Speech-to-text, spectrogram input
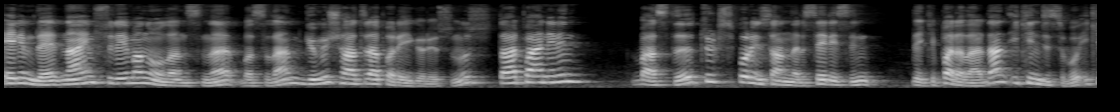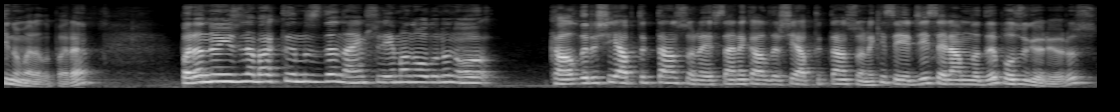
Elimde Naim Süleymanoğlu anısına basılan gümüş hatıra parayı görüyorsunuz. Darphane'nin bastığı Türk Spor İnsanları serisindeki paralardan ikincisi bu. iki numaralı para. Paranın ön yüzüne baktığımızda Naim Süleymanoğlu'nun o kaldırışı yaptıktan sonra, efsane kaldırışı yaptıktan sonraki seyirciyi selamladığı pozu görüyoruz.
